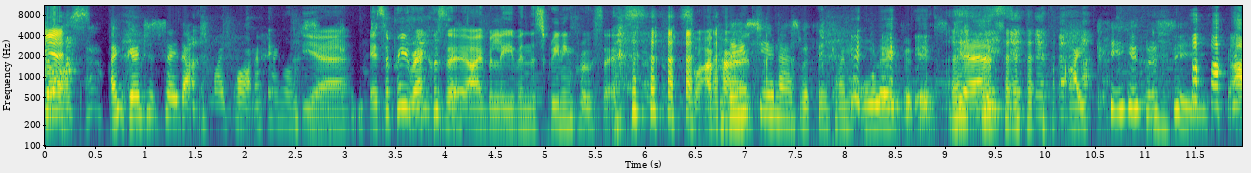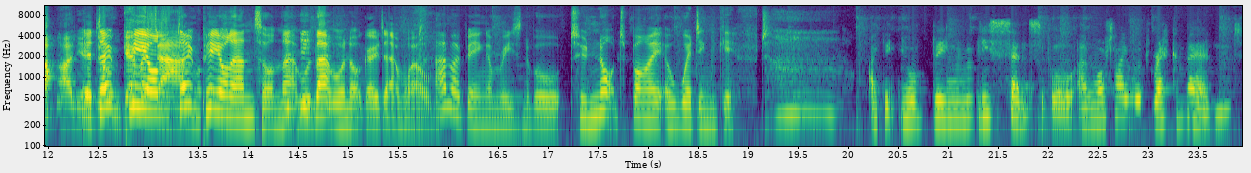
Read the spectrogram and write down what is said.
Yes. dance? I'm going to say that to my partner. Hang on. Yeah, it's a prerequisite, I believe, in the screening process. That's what I've heard. Lucy and Aasmah think I'm all over this. Yes. I pee in the sea. And Yeah, don't, give pee on damn. don't pee on Anton. That will that will not go down well. Am I being unreasonable to not buy a wedding gift? I think you're being really sensible. And what I would recommend,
